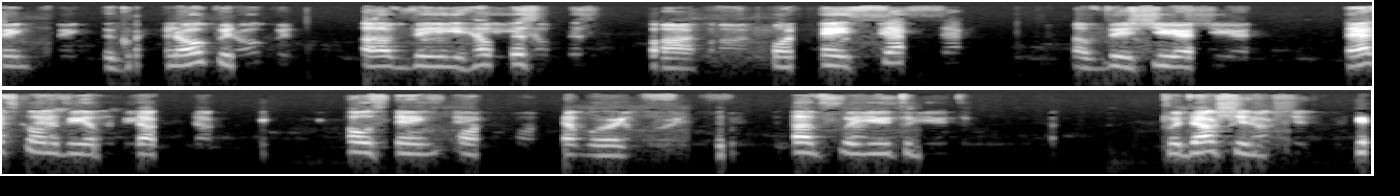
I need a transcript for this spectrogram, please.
doing the grand opening of the Holistic Bar on May 7th of this year. That's going to be a production hosting on network. Love for you to production give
